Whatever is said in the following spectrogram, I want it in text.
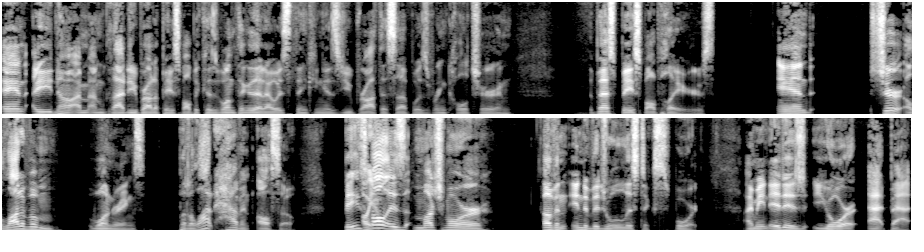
And uh, you know, I'm I'm glad you brought up baseball because one thing that I was thinking as you brought this up was ring culture and the best baseball players. And sure, a lot of them won rings, but a lot haven't also. Baseball is much more of an individualistic sport. I mean, it is your at bat.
